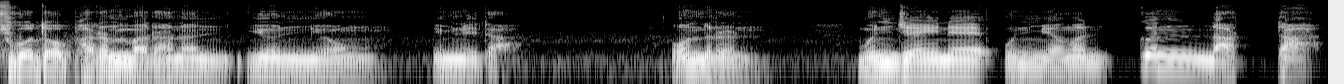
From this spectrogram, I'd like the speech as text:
죽어도 바른 말하는 윤용입니다. 오늘은 문재인의 운명은 끝났다.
